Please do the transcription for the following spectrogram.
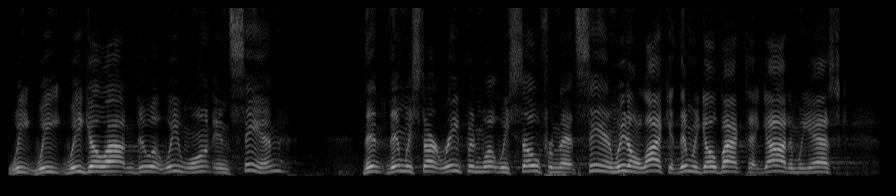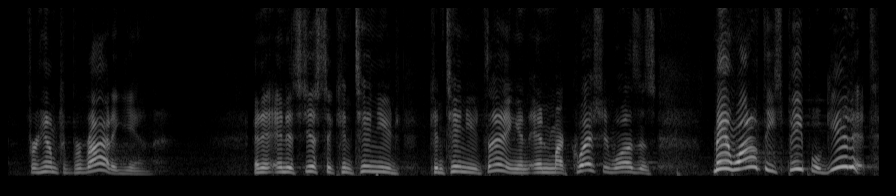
We, we, we go out and do what we want in sin. Then, then we start reaping what we sow from that sin. We don't like it. Then we go back to God and we ask for Him to provide again. And, it, and it's just a continued, continued thing. And, and my question was is, Man, why don't these people get it?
